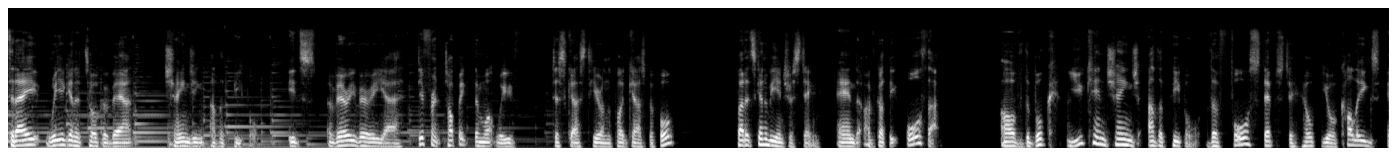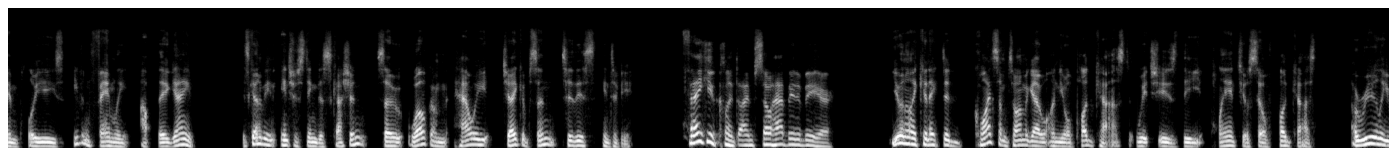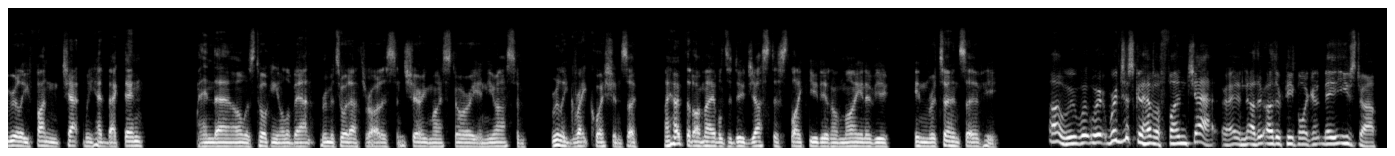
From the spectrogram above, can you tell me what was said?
Today, we are going to talk about changing other people. It's a very, very uh, different topic than what we've discussed here on the podcast before, but it's going to be interesting. And I've got the author of the book, You Can Change Other People The Four Steps to Help Your Colleagues, Employees, even Family Up Their Game. It's going to be an interesting discussion. So, welcome, Howie Jacobson, to this interview. Thank you, Clint. I'm so happy to be here. You and I connected quite some time ago on your podcast, which is the Plant Yourself podcast. A really, really fun chat we had back then. And uh, I was talking all about rheumatoid arthritis and sharing my story. And you asked some really great questions. So I hope that I'm able to do justice like you did on my interview in return serve here. Oh, we, we're, we're just going to have a fun chat, right? And other, other people are going to maybe eavesdrop.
